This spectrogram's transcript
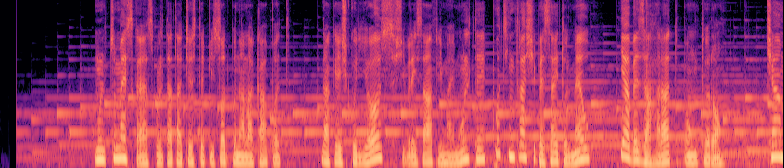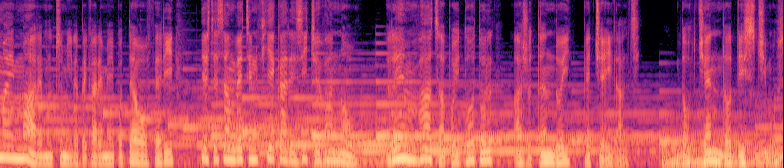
Mulțumesc că ai ascultat acest episod până la capăt. Dacă ești curios și vrei să afli mai multe, poți intra și pe site-ul meu iabezaharat.ro Cea mai mare mulțumire pe care mi-ai putea oferi este să înveți în fiecare zi ceva nou. Reînvață apoi totul ajutându-i pe ceilalți. Docendo discimus.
